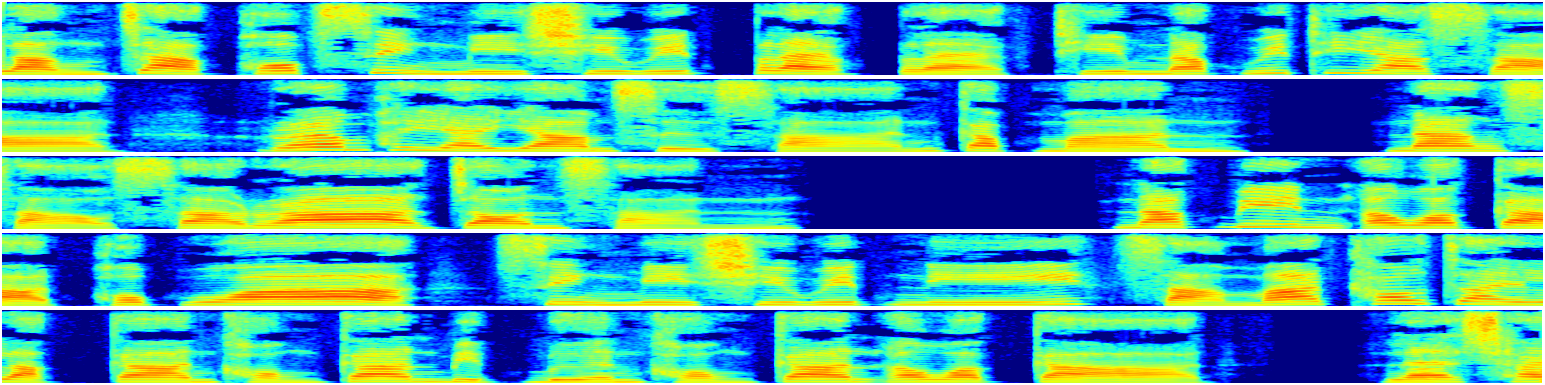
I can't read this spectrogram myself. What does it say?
หลังจากพบสิ่งมีชีวิตแปลก ๆ ทีมนักวิทยาศาสตร์ เริ่มพยายามสื่อสารกับมัน นางสาวซาร่า จอห์นสัน นักบินอวกาศพบว่า สิ่งมีชีวิตนี้สามารถเข้าใจหลักการของการบิดเบือนของการอวกาศ และใช้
